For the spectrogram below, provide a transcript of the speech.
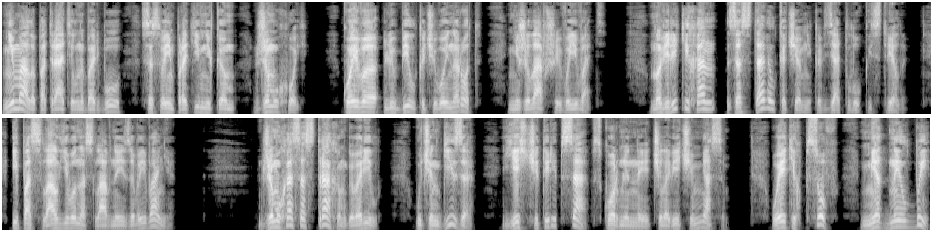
немало потратил на борьбу со своим противником Джамухой, коего любил кочевой народ, не желавший воевать. Но великий хан заставил кочевника взять лук и стрелы и послал его на славные завоевания. Джамуха со страхом говорил, у Чингиза есть четыре пса, вскормленные человечьим мясом. У этих псов медные лбы,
